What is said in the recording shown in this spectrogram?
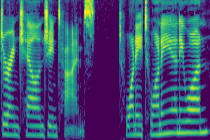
during challenging times. 2020, anyone?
